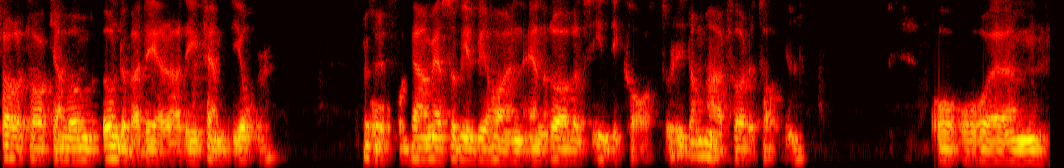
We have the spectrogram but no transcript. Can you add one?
företag kan vara undervärderade i 50 år. Precis. Och, därmed så vill vi ha en, en rörelseindikator i de här företagen. Och, och, um,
